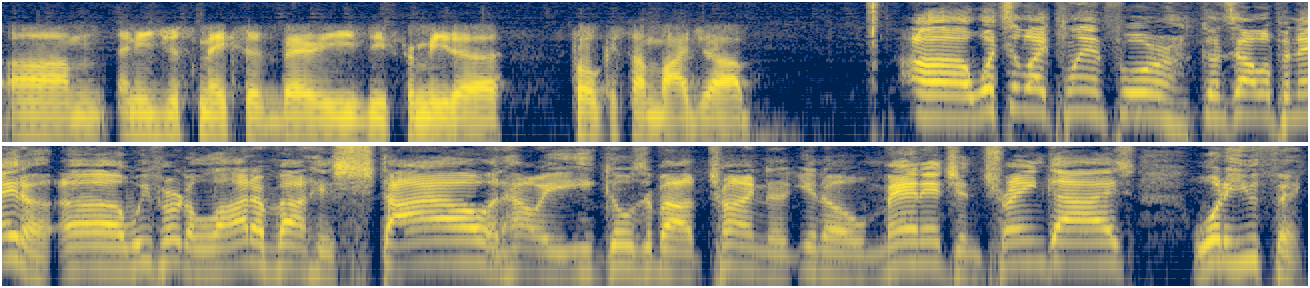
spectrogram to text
um, and he just makes it very easy for me to focus on my job. Uh, what's it like playing for Gonzalo Pineda? Uh, we've heard a lot about his style and how he, he goes about trying to, you know, manage and train guys. What do you think?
